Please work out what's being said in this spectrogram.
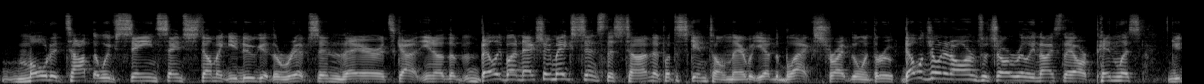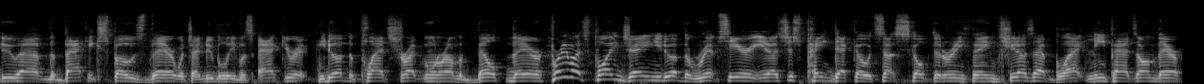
molded top that we've seen, same stomach. You do get the rips in there. It's got, you know, the belly button actually makes sense this time. They put the skin tone there, but you have the black stripe going through. Double jointed arms, which are really nice. They are pinless. You do have the back exposed there, which I do believe was accurate. You do have the plaid stripe going around the belt there. Pretty much plain Jane. You do have the rips here. You know, it's just paint deco. It's not sculpted or anything. She does have black knee pads on there.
